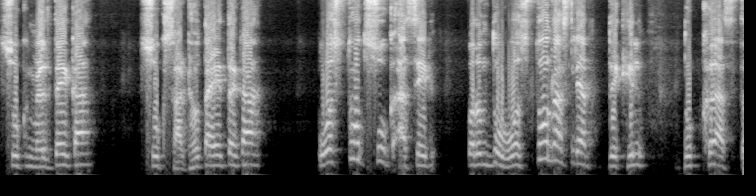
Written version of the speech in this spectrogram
सुख मिळतंय का? सुख साठवता येतं का? वस्तूत सुख असेल परंतु वस्तू नसल्यात देखील दुःख असत.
